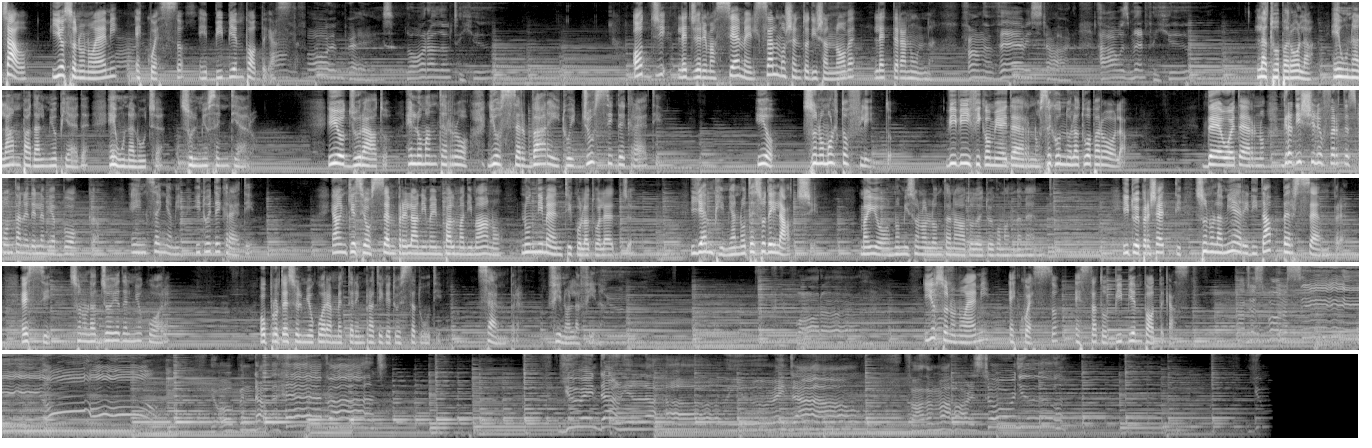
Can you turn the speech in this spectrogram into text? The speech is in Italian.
Ciao, io sono Noemi e questo è Bibbia in Podcast. Oggi leggeremo assieme il Salmo 119, lettera Nun. La tua parola è una lampada al mio piede e una luce sul mio sentiero. Io ho giurato e lo manterrò di osservare i tuoi giusti decreti. Io sono molto afflitto. Vivificami, Eterno, secondo la tua parola. Deo Eterno, gradisci le offerte spontanee della mia bocca e insegnami i tuoi decreti. E anche se ho sempre l'anima in palma di mano, non dimentico la tua legge. Gli empi mi hanno teso dei lacci ma io non mi sono allontanato dai tuoi comandamenti. I tuoi precetti sono la mia eredità per sempre. Essi sono la gioia del mio cuore. Ho proteso il mio cuore a mettere in pratica i tuoi statuti, sempre, fino alla fine. Io sono Noemi e questo è stato Bibbia in Podcast. has told you.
